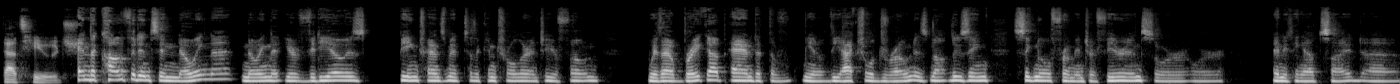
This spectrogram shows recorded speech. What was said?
that's huge. And the confidence in knowing that, knowing that your video is being transmitted to the controller and to your phone without breakup and that the you know the actual drone is not losing signal from interference or or anything outside uh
